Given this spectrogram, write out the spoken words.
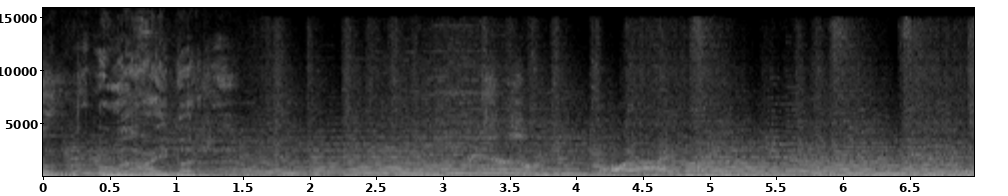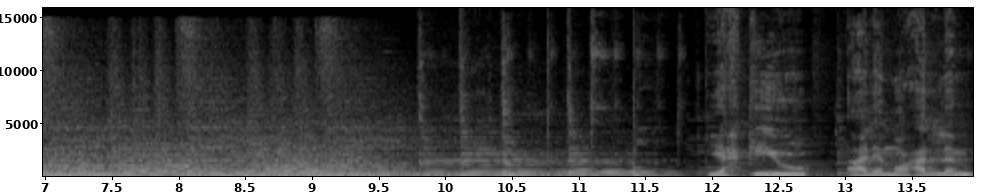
وعبر. قصص وعبر يحكيو على معلم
